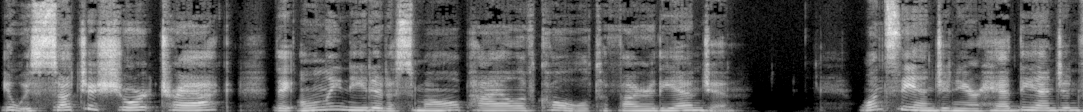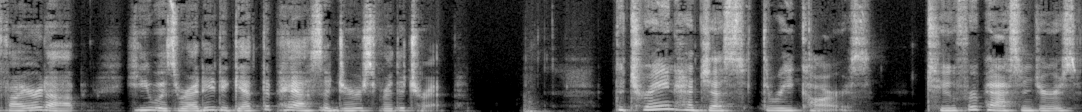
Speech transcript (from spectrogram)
It was such a short track, they only needed a small pile of coal to fire the engine. Once the engineer had the engine fired up, he was ready to get the passengers for the trip. The train had just three cars two for passengers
